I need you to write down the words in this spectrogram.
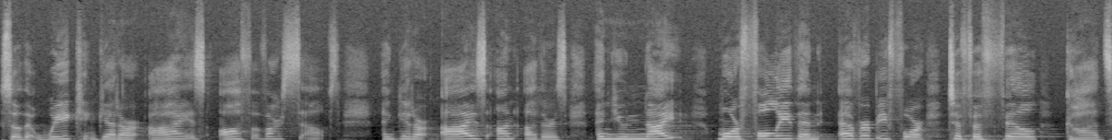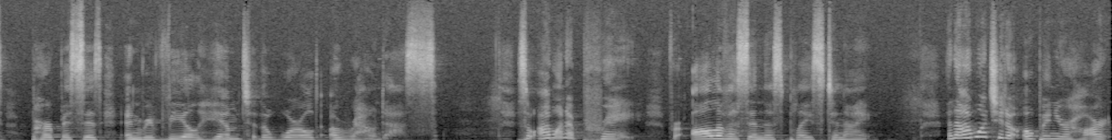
so that we can get our eyes off of ourselves and get our eyes on others and unite more fully than ever before to fulfill God's purposes and reveal Him to the world around us. So I want to pray for all of us in this place tonight. And I want you to open your heart.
